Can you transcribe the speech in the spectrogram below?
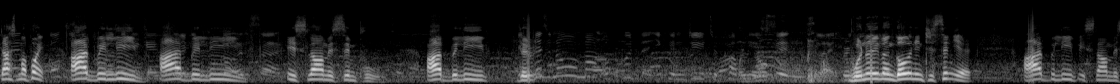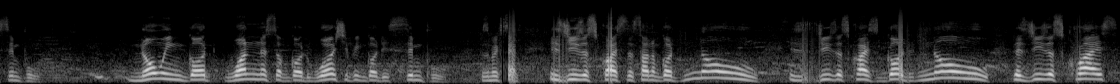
That's my point. I believe, I believe Islam is simple. I believe the, There's no amount of good that you can do to cover your sins. Like, we're not even going into sin yet. I believe Islam is simple. Knowing God, oneness of God, worshiping God is simple. Does it make sense? Is Jesus Christ the Son of God? No. Is Jesus Christ God? No. Does Jesus Christ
